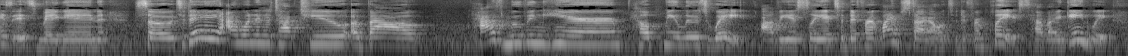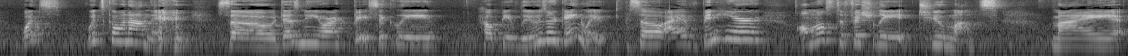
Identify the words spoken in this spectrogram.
guys, it's Megan. So today I wanted to talk to you about has moving here helped me lose weight? Obviously it's a different lifestyle, it's a different place. Have I gained weight? What's what's going on there? So does New York basically help you lose or gain weight? So I've been here almost officially two months. My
